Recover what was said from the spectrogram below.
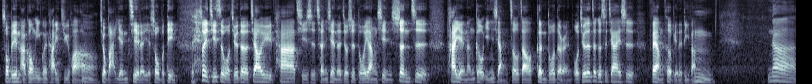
说不定阿公因为他一句话就把烟戒了，也说不定。对，所以其实我觉得教育它其实呈现的就是多样性，甚至它也能够影响周遭更多的人。我觉得这个是嘉义是非常特别的地方。嗯，那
